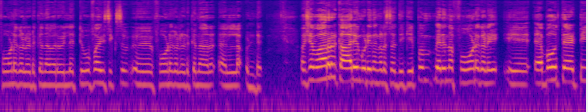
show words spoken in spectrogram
ഫോണുകൾ എടുക്കുന്നവരും ഇല്ല ടു ഫൈവ് സിക്സ് ഫോണുകൾ എടുക്കുന്നവർ എല്ലാം ഉണ്ട്. പക്ഷെ വേറൊരു കാര്യം കൂടി നിങ്ങൾ ശ്രദ്ധിക്കുക ഇപ്പം വരുന്ന ഫോണുകൾ എബവ് തേർട്ടി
